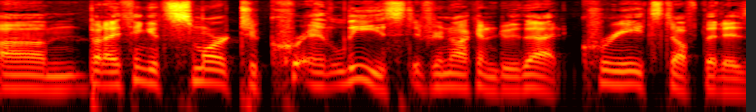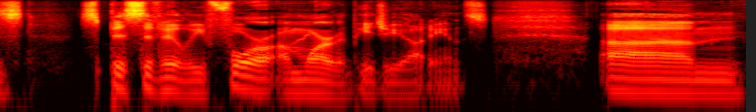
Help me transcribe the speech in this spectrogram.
Um, but I think it's smart to cr- at least if you're not going to do that, create stuff that is specifically for a more of a PG audience. Um,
